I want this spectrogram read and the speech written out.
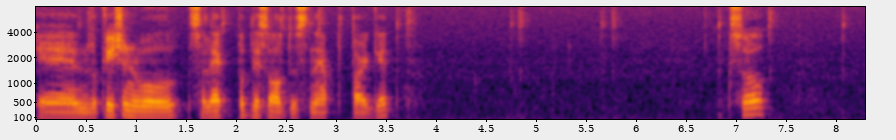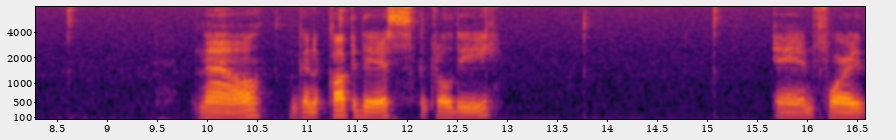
And location rule select put this all to snap the target. Like so now I'm gonna copy this control D and for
